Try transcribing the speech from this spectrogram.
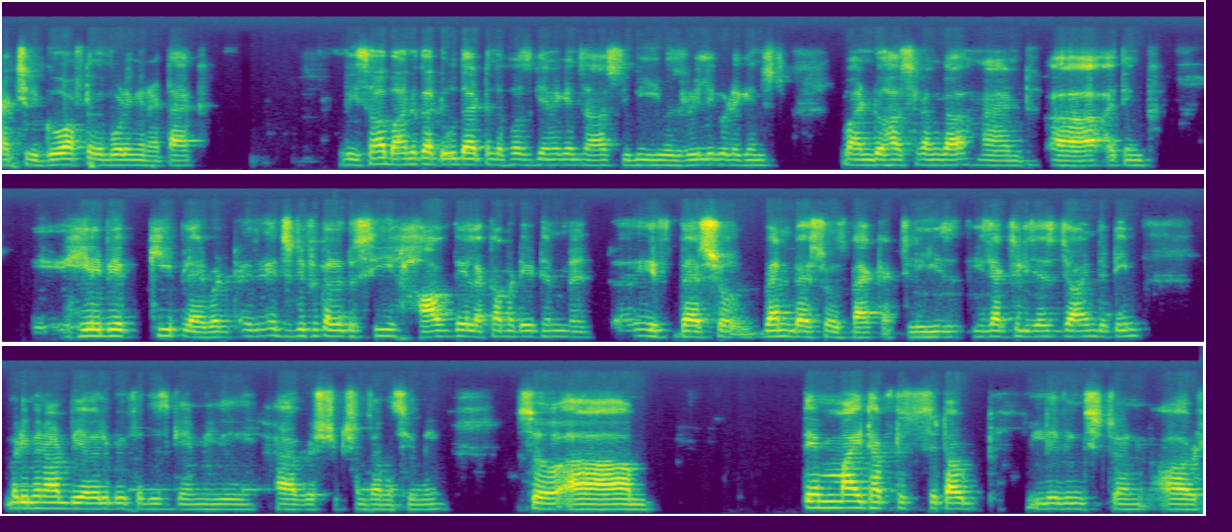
actually go after the bowling and attack. We saw Bhanuka do that in the first game against RCB. He was really good against Wanindu Hasaranga, and uh, I think he'll be a key player. But it's difficult to see how they'll accommodate him if Bairstow, when Bairstow is back. Actually, he's he's actually just joined the team, but he may not be available for this game. He'll have restrictions, I'm assuming. So um, they might have to sit out Livingstone or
